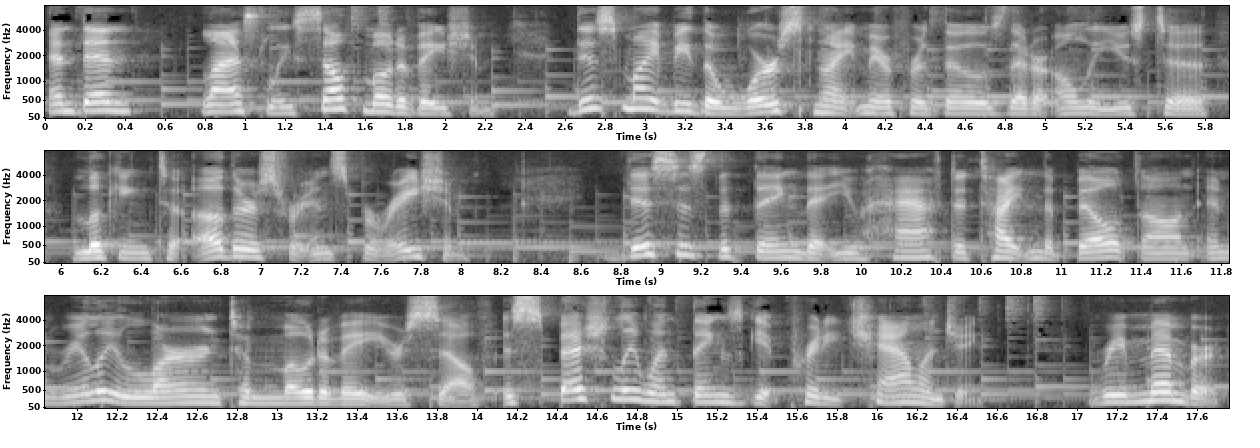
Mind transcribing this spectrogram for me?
And then, lastly, self motivation. This might be the worst nightmare for those that are only used to looking to others for inspiration. This is the thing that you have to tighten the belt on and really learn to motivate yourself, especially when things get pretty challenging. Remember,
